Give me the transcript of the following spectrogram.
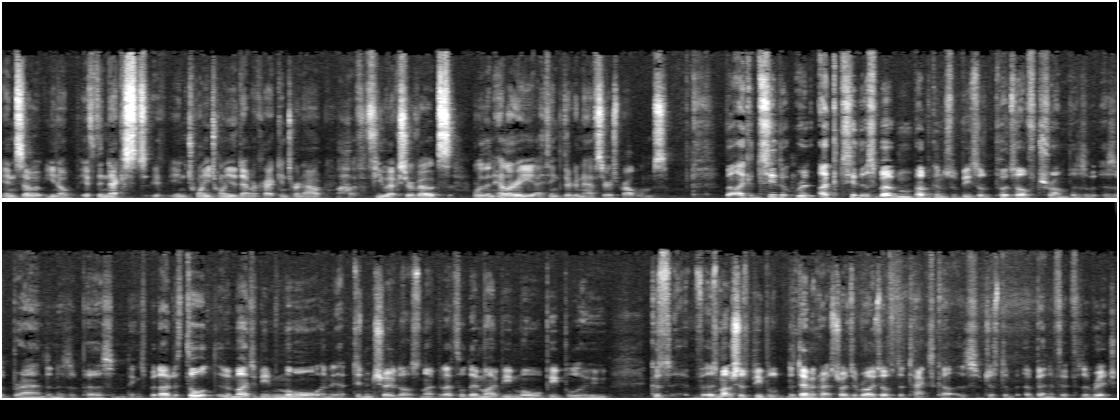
And so, you know, if the next, if in 2020, the Democrat can turn out a few extra votes more than Hillary, I think they're going to have serious problems. But I could see that I could see that suburban Republicans would be sort of put off Trump as a, as a brand and as a person and things. But I'd have thought there might have been more, and it didn't show last night. But I thought there might be more people who, because as much as people, the Democrats try to write off the tax cut as just a, a benefit for the rich,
